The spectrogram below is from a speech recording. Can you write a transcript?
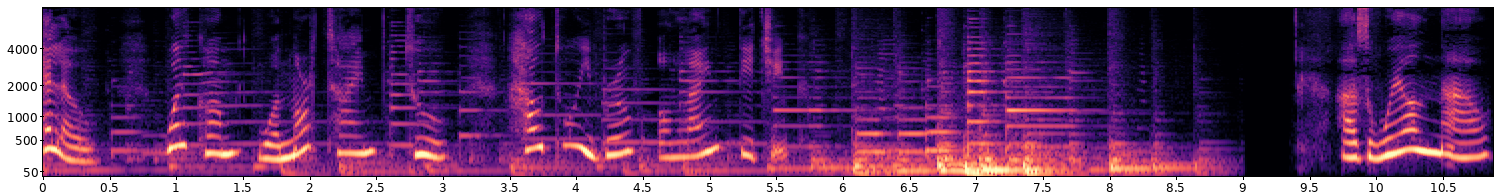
Hello, welcome one more time to How to Improve Online Teaching. As we all know,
